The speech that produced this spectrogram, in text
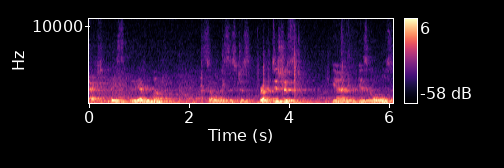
actually, basically, every month. So this is just repetitious in his goals?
